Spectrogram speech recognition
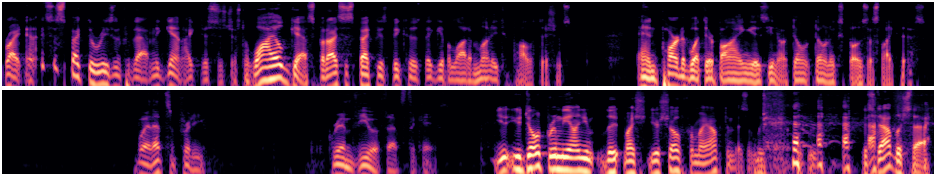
Right, and I suspect the reason for that, and again, I, this is just a wild guess, but I suspect is because they give a lot of money to politicians, and part of what they're buying is, you know, don't don't expose us like this. Boy, that's a pretty grim view if that's the case. You, you don't bring me on your, my, your show for my optimism. We've established that.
